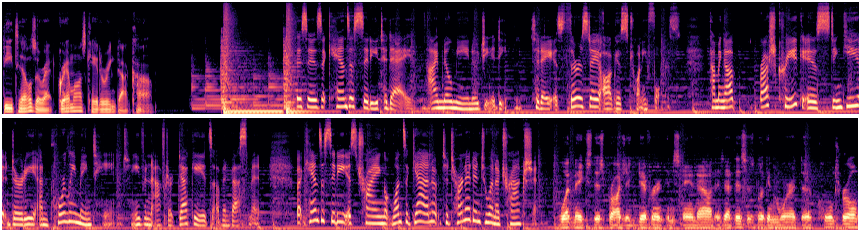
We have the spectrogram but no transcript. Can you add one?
Details are at grandmascatering.com. This is Kansas City Today. I'm Nomin Ujiyediin. Today is Thursday, August 24th. Coming up, Brush Creek is stinky, dirty, and poorly maintained, even after decades of investment. But Kansas City is trying once again to turn it into an attraction. What makes this project different and stand out is that this is looking more at the cultural,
